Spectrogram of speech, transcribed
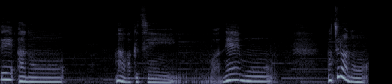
であのまあワクチンはねもうもちろんあの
